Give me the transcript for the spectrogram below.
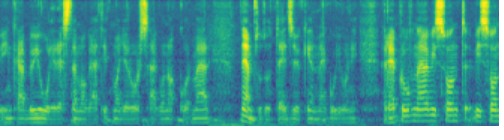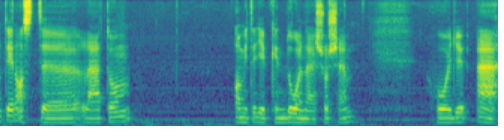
inkább ő jól érezte magát itt Magyarországon, akkor már nem tudott edzőként megújulni. Rebrovnál viszont, viszont én azt látom, amit egyébként Dolnál sosem, hogy A.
